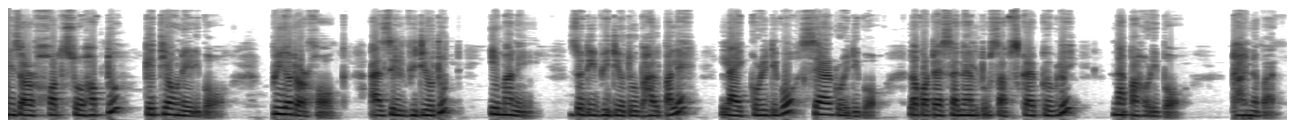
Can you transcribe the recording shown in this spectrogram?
নিজৰ সৎ স্বভাৱটো কেতিয়াও নেৰিব। প্ৰিয় দৰ্শক, আজিৰ ভিডিঅ'টোত ইমানেই। যদি ভিডিঅ'টো ভালো পালে লাইক কৰি দিব শ্বেয়াৰ কৰি দিব। লগতে চেনেলটো ছাবস্ক্ৰাইব কৰিবলৈ নাপাহৰিব। ধন্যবাদ।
